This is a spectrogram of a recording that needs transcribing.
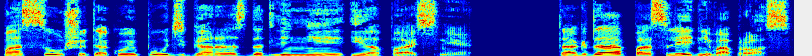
по суше такой путь гораздо длиннее и опаснее. Тогда последний вопрос.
